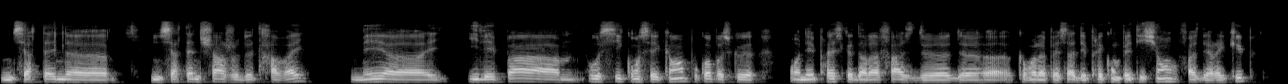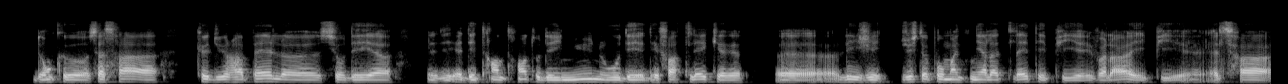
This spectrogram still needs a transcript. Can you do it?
une certaine, euh, une certaine charge de travail, mais euh, il n'est pas euh, aussi conséquent. Pourquoi? Parce que on est presque dans la phase de, de comment on appelle ça, des pré-compétitions, phase des récup. Donc, euh, ça sera que du rappel euh, sur des des 30-30 ou des 1 ou des, des fartleks légers, juste pour maintenir l'athlète et puis voilà, et puis elle sera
